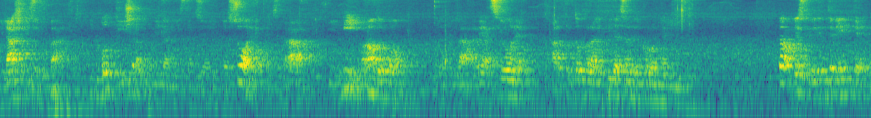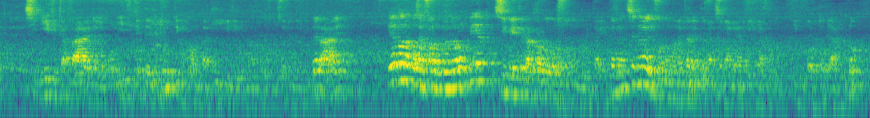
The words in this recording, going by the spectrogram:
li lascia disoccupati imbottisce la pubblica amministrazione di persone, che sembrava il minimo no? dopo la reazione dopo la liquidazione del colonialismo. Però questo evidentemente eh, significa fare delle politiche del tutto incompatibili con una costruzione neoliberale e allora cosa fa l'Unione Europea? Si mette d'accordo con il Fondo Monetario Internazionale, il Fondo Monetario Internazionale arriva in Portogallo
